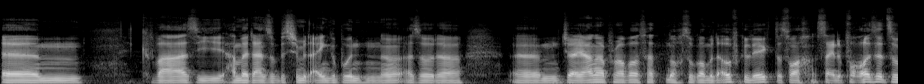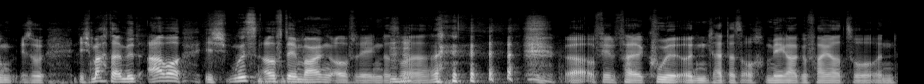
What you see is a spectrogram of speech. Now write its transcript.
ähm, quasi haben wir dann so ein bisschen mit eingebunden. Ne? Also da ähm, Gianna Brothers hat noch sogar mit aufgelegt, das war seine Voraussetzung. Ich so, ich mache da mit, aber ich muss auf dem Wagen auflegen. Das war ja, auf jeden Fall cool und hat das auch mega gefeiert so und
